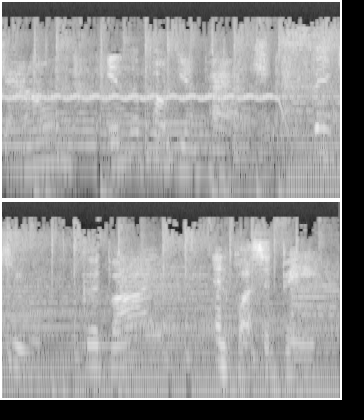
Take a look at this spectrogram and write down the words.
down in the pumpkin patch. Thank you, goodbye, and blessed be.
